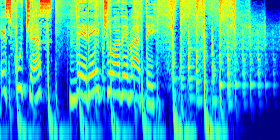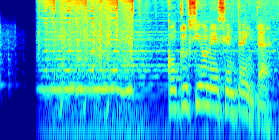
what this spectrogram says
Escuchas Derecho a Debate. Conclusiones en 30.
